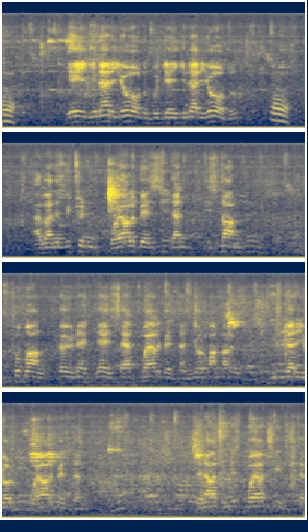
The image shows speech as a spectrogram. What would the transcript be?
evet, Geygiler yoğdu, bu geygiler yoğdu. evet, Efendim bütün boyalı bezden pistan, tuman, köynek neyse hep boyalı bezden. Yorganların yüzleri yor, boyalı bezden. Cenazemiz boyacıyız işte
